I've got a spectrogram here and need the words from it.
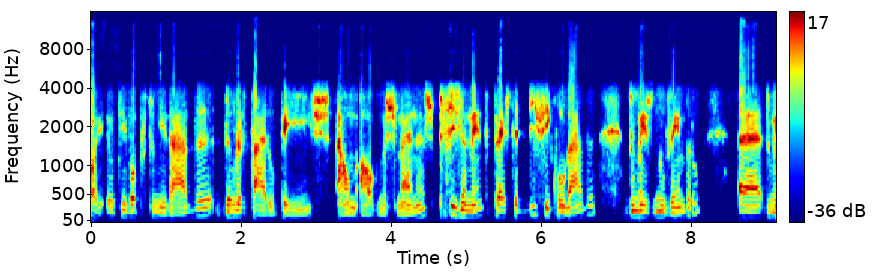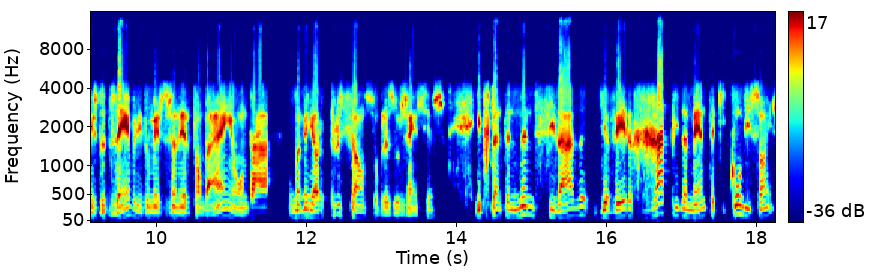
Olha, eu tive a oportunidade de alertar o país há, um, algumas semanas, precisamente para esta dificuldade do mês de novembro, uh, do mês de dezembro e do mês de janeiro também, onde há uma maior pressão sobre as urgências e, portanto, na necessidade de haver rapidamente aqui condições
